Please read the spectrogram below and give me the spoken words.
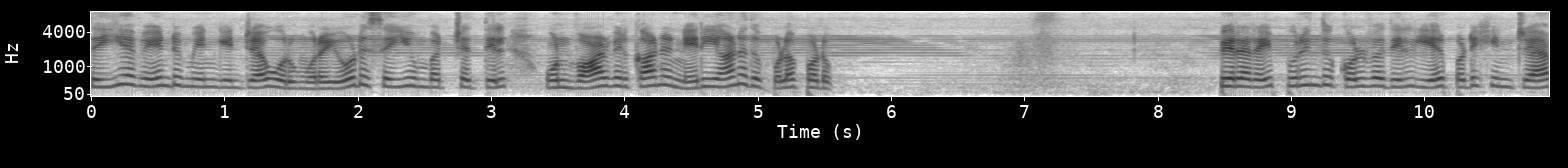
செய்ய வேண்டும் என்கின்ற ஒரு முறையோடு செய்யும் பட்சத்தில் உன் வாழ்விற்கான நெறியானது புலப்படும். பிறரை புரிந்து கொள்வதில் ஏற்படுகின்ற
